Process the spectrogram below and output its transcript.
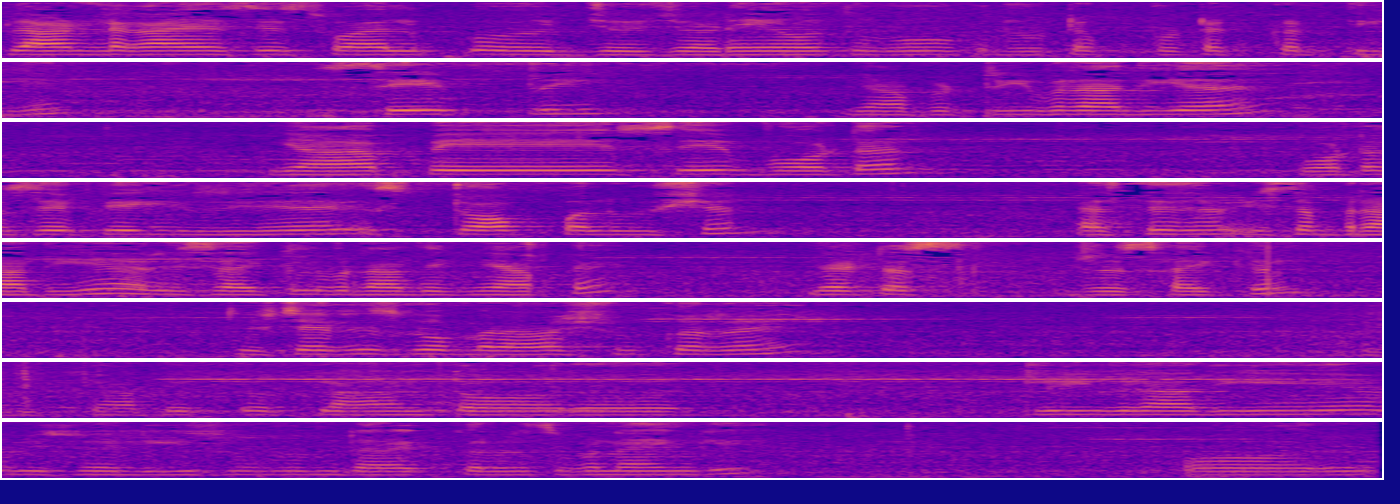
प्लांट लगाने से सॉयल को जो जड़ें हो तो वो प्रोटेक्ट करती हैं। सेफ़ ट्री यहाँ पे ट्री बना दिया है। यहाँ पे सेफ़ वाटर वाटर सेफ़ के स्टॉप पोल्यूशन ऐसे ये सब बना दिए हैं रिसाइकिल बना देंगे यहाँ पे लेटस रिसाइकिल तो इस टाइप से इसको बनाना शुरू कर रहे हैं। यहाँ पे प्लांट और ट्री बना दिए हैं, अब इसमें लीव्स को हम डायरेक्ट कलर से बनाएँगे। और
